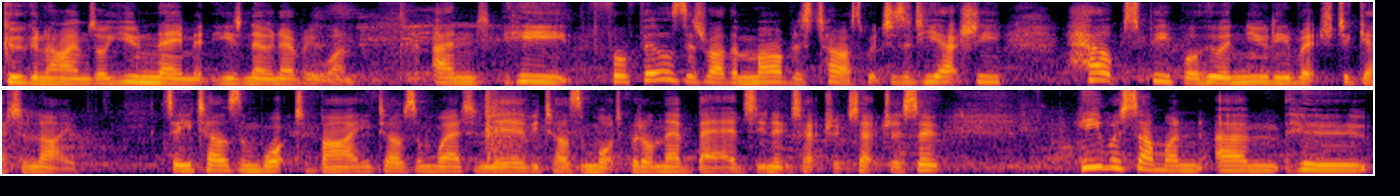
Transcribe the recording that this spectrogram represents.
Guggenheims, or you name it, he's known everyone, and he fulfills this rather marvelous task, which is that he actually helps people who are newly rich to get a life. So he tells them what to buy, he tells them where to live, he tells them what to put on their beds, you know, etc., etc. So he was someone um, who,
